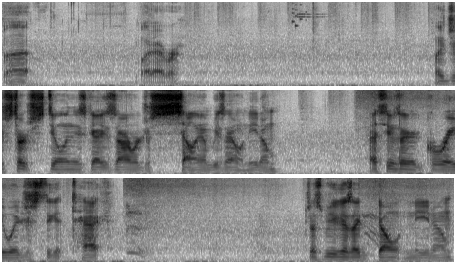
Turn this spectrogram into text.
But whatever. Like just start stealing these guys' armor, just selling them because I don't need them. That seems like a great way just to get tech. Just because I don't need them.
